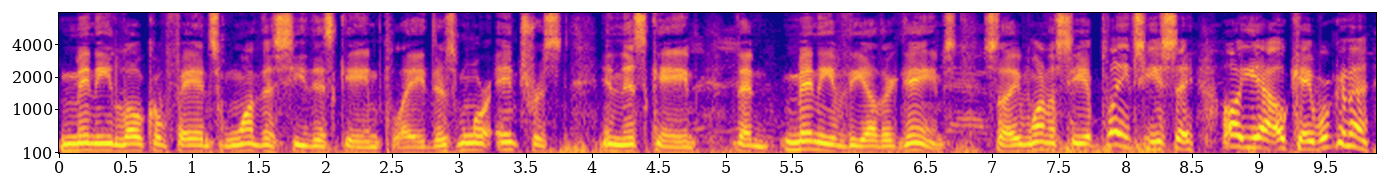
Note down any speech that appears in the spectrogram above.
many local fans want to see this game played. There's more interest in this game than many of the other games. So they want to see it played. So you say, "Oh yeah, okay, we're going to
